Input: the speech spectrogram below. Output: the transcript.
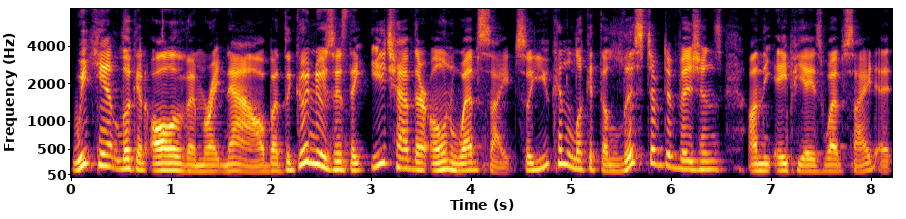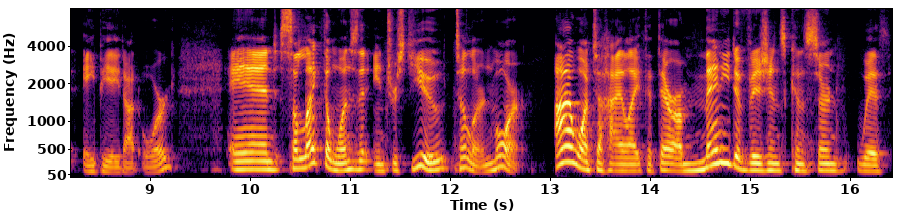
We can't look at all of them right now, but the good news is they each have their own website, so you can look at the list of divisions on the APA's website at apa.org and select the ones that interest you to learn more. I want to highlight that there are many divisions concerned with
